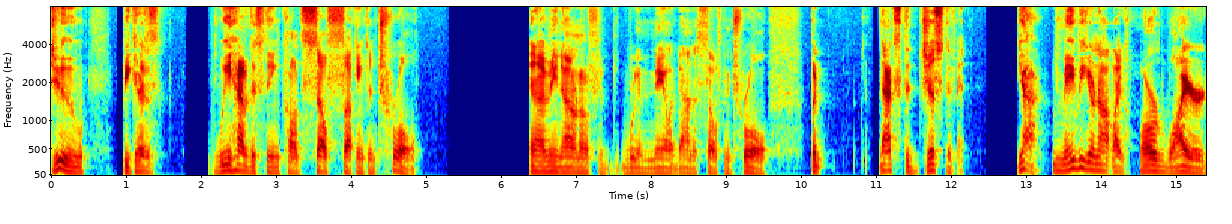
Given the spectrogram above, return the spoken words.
do because we have this thing called self fucking control. And I mean, I don't know if we're going to nail it down to self control, but that's the gist of it. Yeah, maybe you're not like hardwired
